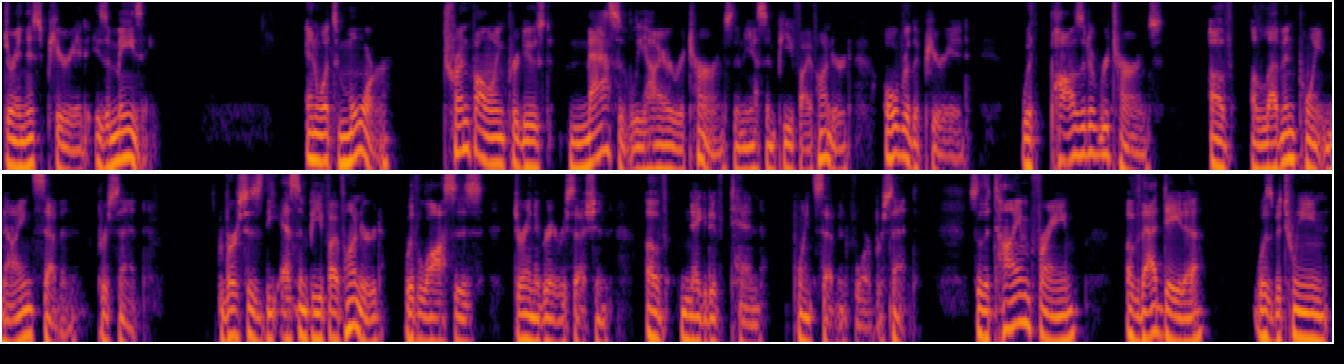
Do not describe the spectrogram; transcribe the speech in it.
during this period is amazing. And what's more, trend following produced massively higher returns than the S&P 500 over the period with positive returns of 11.97% versus the S&P 500 with losses during the Great Recession of negative 10.74%. So the time frame of that data was between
